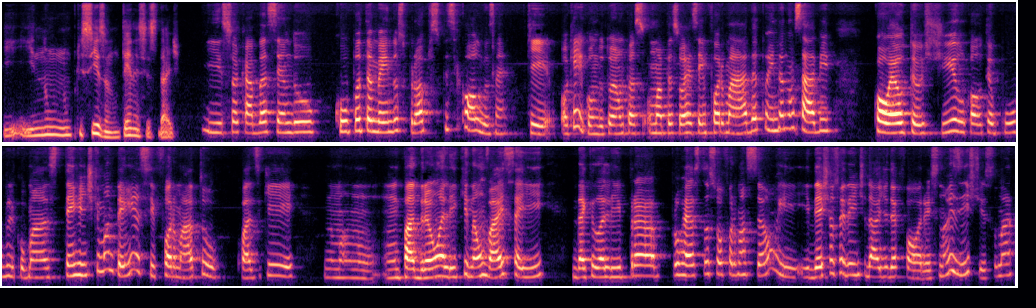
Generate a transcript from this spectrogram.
e, e não, não precisa, não tem necessidade. E isso acaba sendo culpa também dos próprios psicólogos, né? que, ok, quando tu é um, uma pessoa recém-formada, tu ainda não sabe qual é o teu estilo, qual o teu público, mas tem gente que mantém esse formato quase que num, um padrão ali que não vai sair daquilo ali para o resto da sua formação e, e, deixa a sua identidade de fora. Isso não existe. Isso na,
